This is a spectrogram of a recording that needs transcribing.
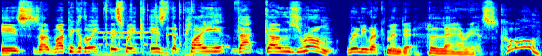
Is so my pick of the week this week is the play that goes wrong. Really recommend it. Hilarious. Cool.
